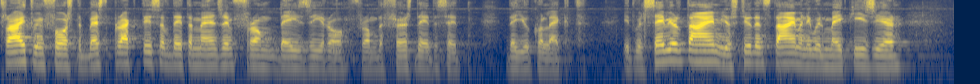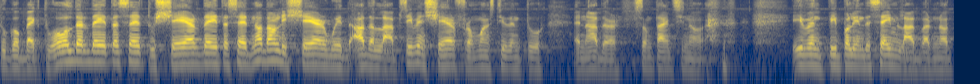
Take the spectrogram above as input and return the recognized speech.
try to enforce the best practice of data management from day zero, from the first data set that you collect. It will save your time, your students' time, and it will make easier to go back to older data set, to share data set, not only share with other labs, even share from one student to another. Sometimes, you know, even people in the same lab are not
